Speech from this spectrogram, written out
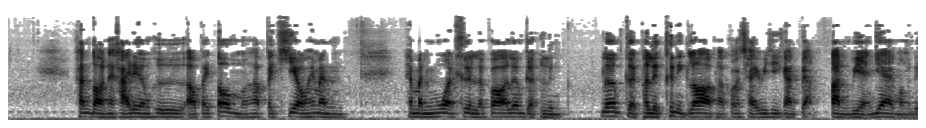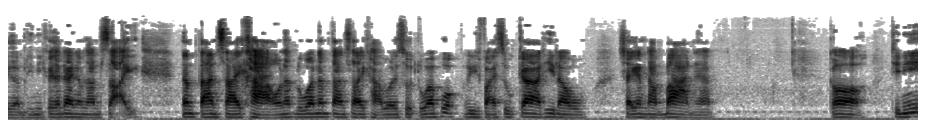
ำขั้นตอนคล้ายๆเดิมคือ เอาไปต้มนะครับ ไปเคี่ยวให้มันให้มันงวดขึ้นแล้วก็เริ่มเกิดผลึก เริ่มเกิดผลึกขึ้นอีกรอบครับก็ใช้วิธีการแปั่นเวียงแยกมาเหมือนเดิมทีนี้ก็จะได้น้ำตาลทรายน้ำตาลทรายขาวนะครับหรือว่าน้ำตาลทรายขาวบริสุทธิ์หรือว่าพวกรีไฟซูการ์ที่เราใช้กันตามบ้านนะครับ ก็ทีนี้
